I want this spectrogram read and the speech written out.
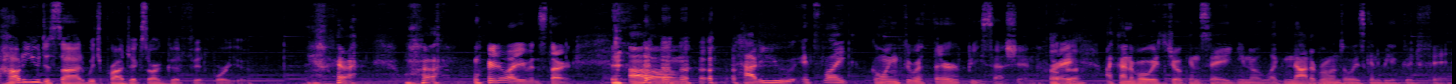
how do you decide which projects are a good fit for you? well, where do I even start? Um, how do you? It's like going through a therapy session, right? Okay. I kind of always joke and say, you know, like not everyone's always going to be a good fit.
